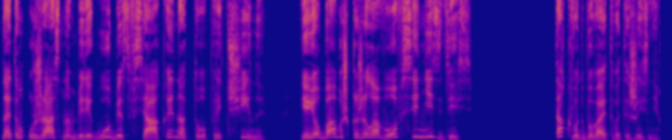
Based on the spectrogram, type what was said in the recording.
на этом ужасном берегу без всякой на то причины. Ее бабушка жила вовсе не здесь. Так вот бывает в этой жизни.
